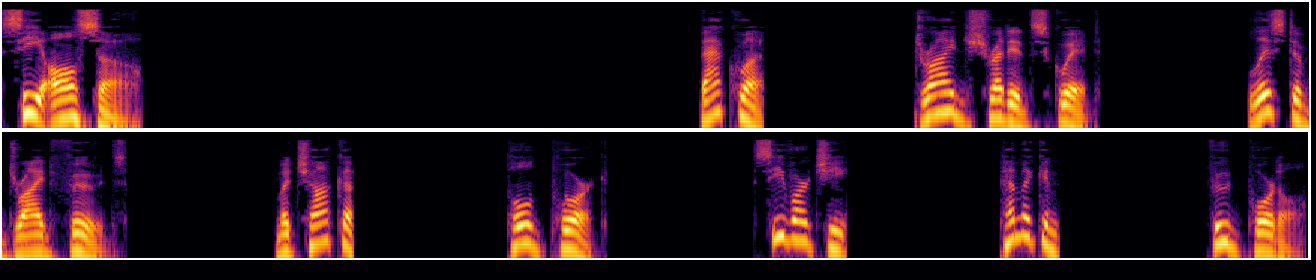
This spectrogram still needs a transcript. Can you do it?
See also Bakkwa Dried shredded squid List of dried foods. Machaca. Pulled pork. Sivarchi. Pemmican. Food portal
